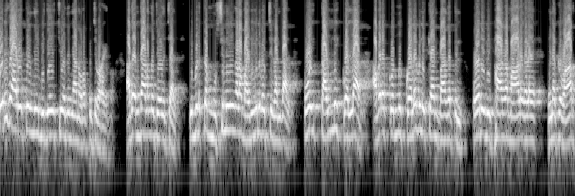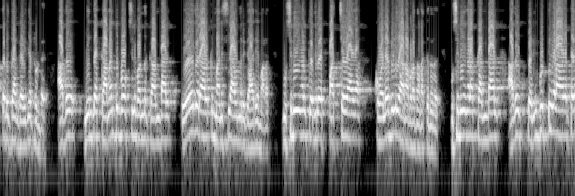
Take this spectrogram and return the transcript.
ഒരു കാര്യത്തിൽ നീ വിജയിച്ചു എന്ന് ഞാൻ ഉറപ്പിച്ചു പറയുന്നു. അതെന്താണെന്ന് ചോദിച്ചാൽ ഇവിടുത്തെ മുസ്ലിങ്ങളെ വഴിയിൽ വെച്ച് കണ്ടാൽ പോയി തല്ലി കൊല്ലാൻ അവരെ കൊന്ന് കൊല വിളിക്കാൻ പാകത്തിൽ ഒരു വിഭാഗം ആളുകളെ നിനക്ക് വാർത്തെടുക്കാൻ കഴിഞ്ഞിട്ടുണ്ട്. അത് നിന്റെ കമന്റ് ബോക്സിൽ വന്ന് കണ്ടാൽ ഏതൊരാൾക്കും മനസ്സിലാവുന്ന ഒരു കാര്യമാണ്. മുസ്ലിങ്ങൾക്കെതിരെ പച്ചയായ കൊലവിളിയാണ് അവിടെ നടക്കുന്നത്. മുസ്ലിങ്ങളെ കണ്ടാൽ അത് പെൺകുട്ടികളാകട്ടെ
